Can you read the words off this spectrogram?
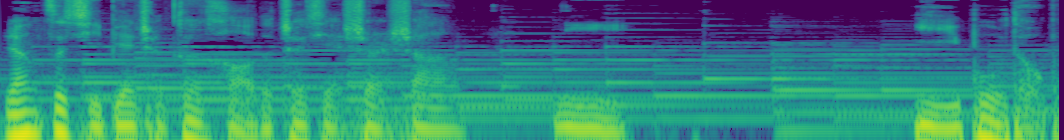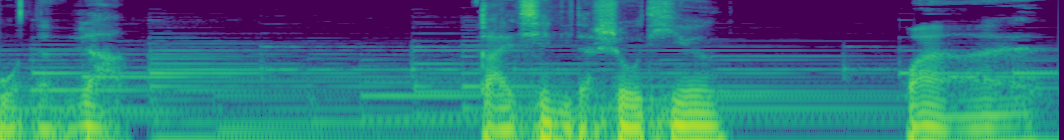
让自己变成更好的这件事上。你一步都不能让。感谢你的收听，晚安。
